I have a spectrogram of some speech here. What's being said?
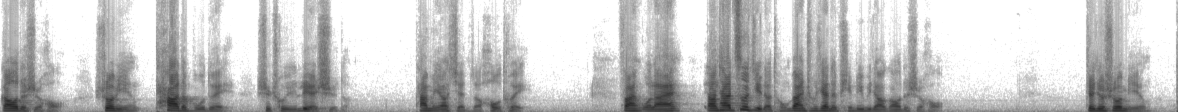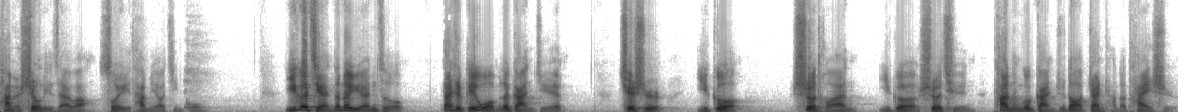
高的时候，说明他的部队是处于劣势的，他们要选择后退。反过来，当他自己的同伴出现的频率比较高的时候，这就说明他们胜利在望，所以他们要进攻。一个简单的原则，但是给我们的感觉，却是一个社团、一个社群，他能够感知到战场的态势。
